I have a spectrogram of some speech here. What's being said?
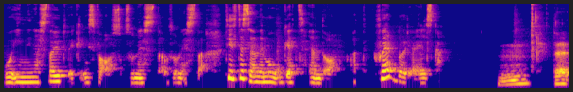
gå in i nästa utvecklingsfas och så nästa och så nästa. Tills det sen är moget en dag att själv börja älska. Mm. Det,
